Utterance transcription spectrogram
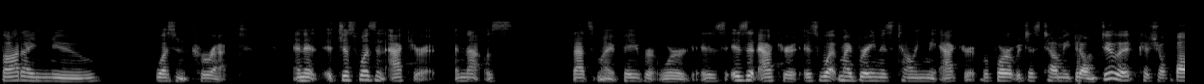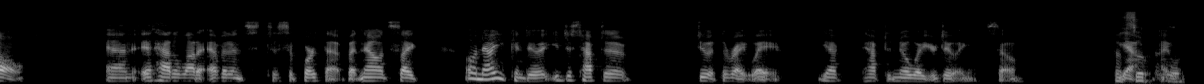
thought I knew wasn't correct. And it, it just wasn't accurate. And that was that's my favorite word is is it accurate? Is what my brain is telling me accurate. Before it would just tell me don't do it because you'll fall. And it had a lot of evidence to support that but now it's like oh now you can do it. You just have to do it the right way. You have, have to know what you're doing. So That's yeah so cool.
